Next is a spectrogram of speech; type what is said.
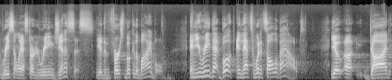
recently, I started reading Genesis, you know, the first book of the Bible. And you read that book, and that's what it's all about. You know, uh, God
